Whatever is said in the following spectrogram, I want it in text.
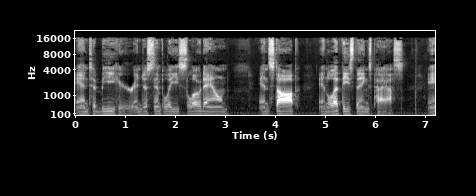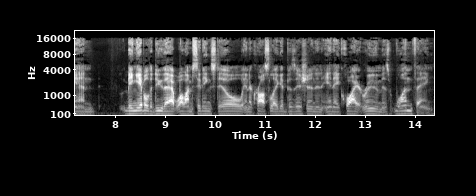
and to be here and just simply slow down and stop and let these things pass and being able to do that while I'm sitting still in a cross-legged position and in a quiet room is one thing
